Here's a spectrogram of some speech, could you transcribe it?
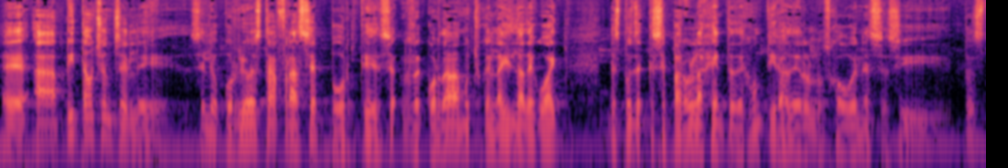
Eh, a Pete Townshend se le, se le ocurrió esta frase porque se recordaba mucho que en la isla de White, después de que se paró la gente, dejó un tiradero los jóvenes, así, pues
